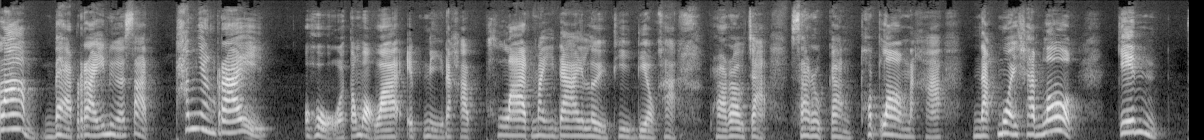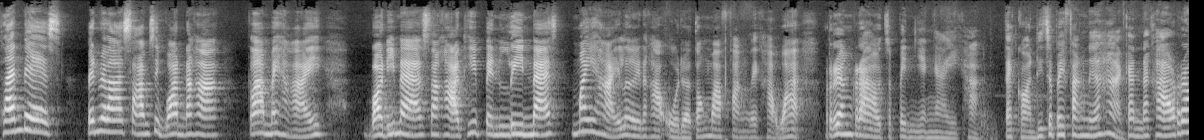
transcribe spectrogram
กล้ามแบบไร้เนื้อสัตว์ทำอย่างไร โอ้โห ต้องบอกว่า EP นี้นะคะ พลาดไม่ได้เลยทีเดียวค่ะ เพราะเราจะสรุปการทดลองนะคะ นักมวยแชมป์โลก กิน plant based เป็นเวลา 30 วันนะคะ กล้ามไม่หาย body mass นะคะ ที่เป็น lean mass ไม่หายเลยนะคะ โอ้เดี๋ยวต้องมาฟังเลยค่ะว่าเรื่องราวจะเป็นยังไงค่ะ แต่ก่อนที่จะไปฟังเนื้อหากันนะคะ เรา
